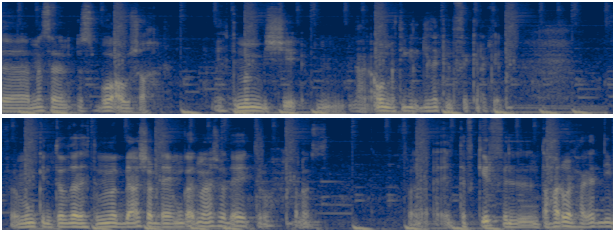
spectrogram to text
آه مثلا أسبوع أو شهر. اهتمام بالشيء يعني أول ما تيجي تجيلك الفكرة كده. فممكن تفضل اهتمامك بيه عشر دقايق مجرد ما عشر دقايق تروح خلاص. فالتفكير في الانتحار والحاجات دي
